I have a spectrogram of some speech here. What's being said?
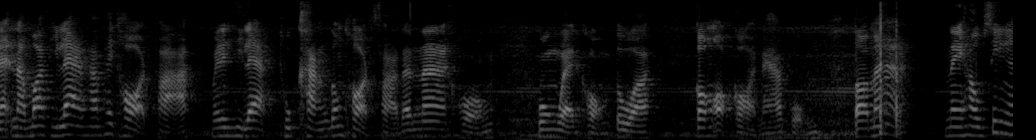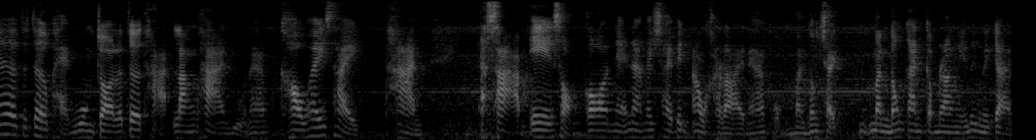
แนะนำว่าทีแรกนะครับให้ถอดฝาไม่ได้ทีแรกทุกครั้งต้องถอดฝาด้านหน้าของวงแหวนของตัวกล้องออกก่อนนะครับผมต่อมาใน housing นะเราจะเจอแผงวงจรแล้วเจอถาดลังถ่านอยู่นะครับเขาให้ใส่ถ่าน 3A 2 ก้อนแนะนำให้ใช้เป็นอัลคาไลน์นะครับผมมันต้องใช้มันต้องการกำลังนิดนึงในการ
